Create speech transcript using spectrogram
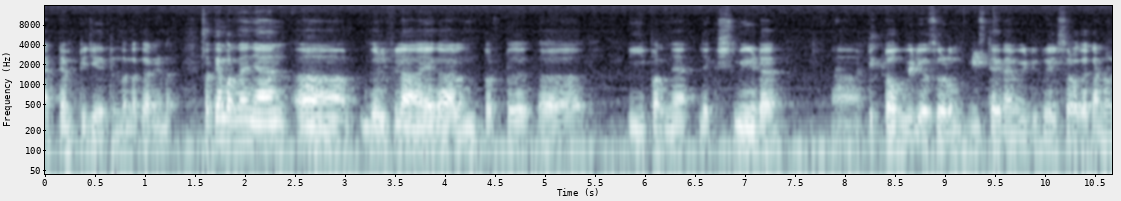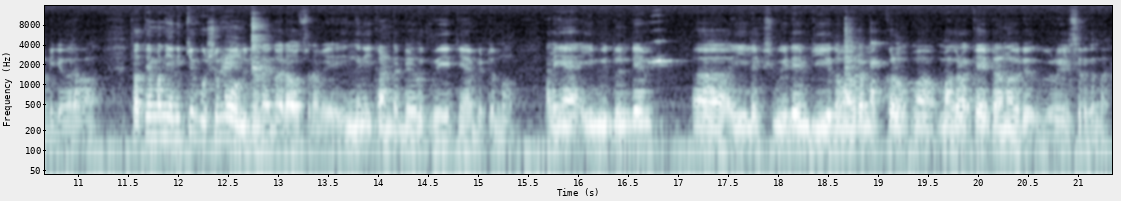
അറ്റംപ്റ്റ് ചെയ്തിട്ടുണ്ടെന്നൊക്കെ അറിയേണ്ടത് സത്യം പറഞ്ഞാൽ ഞാൻ ഗൾഫിലായ കാലം തൊട്ട് ഈ പറഞ്ഞ ലക്ഷ്മിയുടെ ടിക്ടോക്ക് വീഡിയോസുകളും ഇൻസ്റ്റാഗ്രാം വീഡിയോ റീൽസുകളൊക്കെ കണ്ടുകൊണ്ടിരിക്കുന്ന ഒരാളാണ്. സത്യം പറഞ്ഞാൽ എനിക്ക് വിഷമം തോന്നിയിട്ടുണ്ടായിരുന്നു ഒരവസരം. ഇങ്ങനെ ഈ കണ്ടന്റുകൾ ക്രിയേറ്റ് ചെയ്യാൻ പറ്റുന്നു. അല്ലെങ്കിൽ ഈ മിഥുന്റെയും ഈ ലക്ഷ്മിയുടെയും ജീവിതം അവരുടെ മക്കളും മകളൊക്കെ ആയിട്ടാണ് അവർ റീൽസ് എടുക്കുന്നത്.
